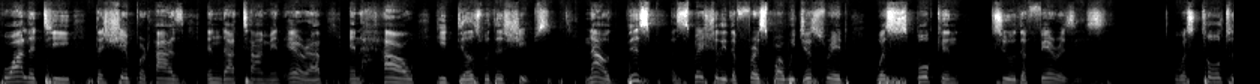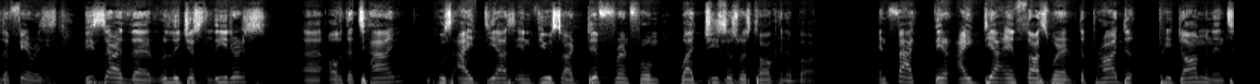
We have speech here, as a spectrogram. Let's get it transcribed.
quality the shepherd has in that time and era and how he deals with his sheep. Now, this, especially the first part we just read, was spoken to the Pharisees was told to the Pharisees. These are the religious leaders uh, of the time whose ideas and views are different from what Jesus was talking about. In fact, their idea and thoughts were the predominant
